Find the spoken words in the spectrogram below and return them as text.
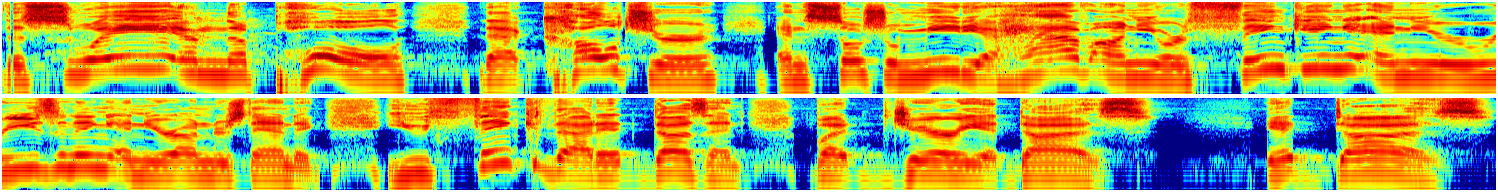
The sway and the pull that culture and social media have on your thinking and your reasoning and your understanding. You think that it doesn't, but Jerry, it does. It does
